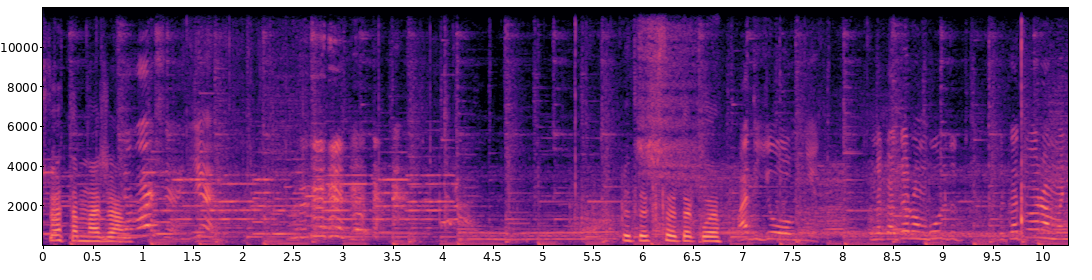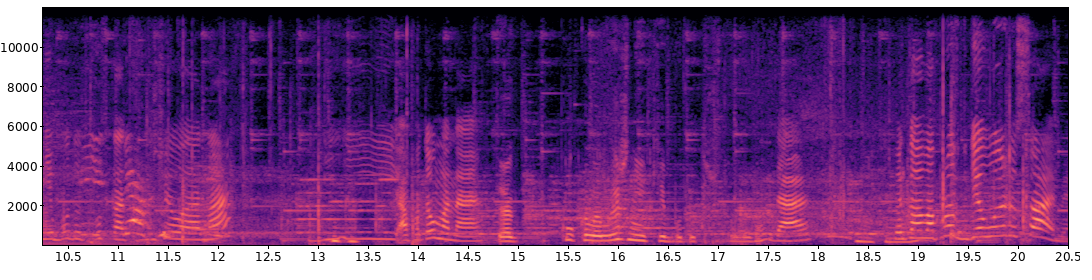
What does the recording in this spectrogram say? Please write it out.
Что там нажал? Это что такое? подъемник, котором будут, на котором они будут спускаться. Сначала она, и, а потом она. Так, куклы-лыжники будут, что ли, да? Да. Мгм. Только вопрос, где лыжи сами?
